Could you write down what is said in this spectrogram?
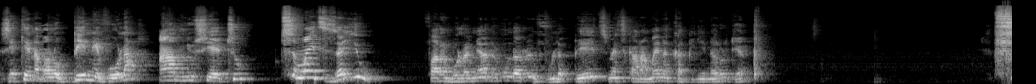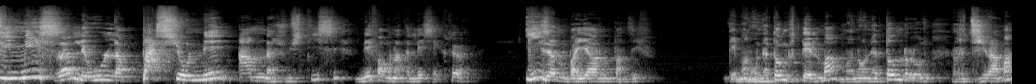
zay tena manao bénévolat amin'io sehatra io, tsy maintsy zay io, fa raha mbola miandry moa nareo hoe vola be tsy maintsy karamaina ny cabinet nareo dia tsy misy zany le olona passionné amina justice nefa ao anatin'ilay secteur, iza no mba hiaro ny mpanjifa? Dia manao ny ataony ry Telma, manao ny ataony ry ry Jirama.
